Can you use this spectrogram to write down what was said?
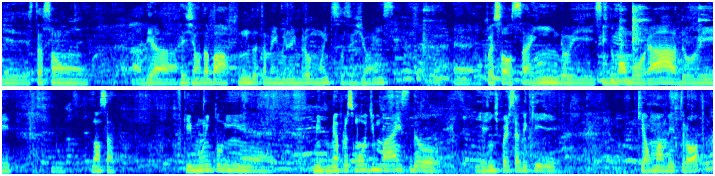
E a estação ali a região da Barra Funda também me lembrou muito essas regiões. É, o pessoal saindo e sendo mal-humorado e... Nossa, fiquei muito... Em, é, me, me aproximou demais do. E a gente percebe que, que é uma metrópole,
